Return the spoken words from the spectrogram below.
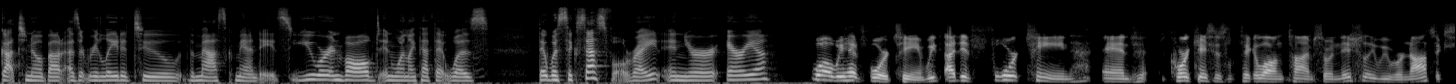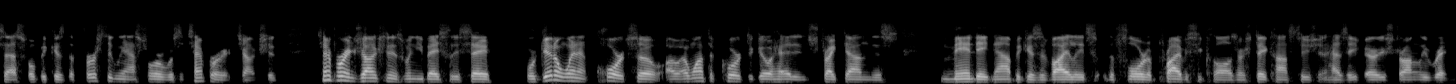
got to know about as it related to the mask mandates. You were involved in one like that that was that was successful, right, in your area? Well, we had 14. We I did 14 and court cases take a long time. So initially we were not successful because the first thing we asked for was a temporary injunction. Temporary injunction is when you basically say we're going to win at court. So I, I, want the court to go ahead and strike down this mandate now because it violates the Florida privacy clause. Our state constitution has a very strongly written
